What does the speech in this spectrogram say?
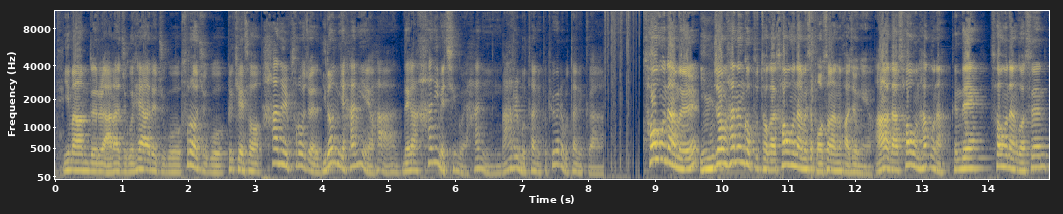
돼. 이 마음들을 알아주고 헤아려주고 풀어주고 그렇게 해서 한을 풀어줘야 돼. 이런 게 한이에요, 한. 내가 한이 맺힌 거야, 한이. 말을 못하니까, 표현을 못하니까. 서운함을 인정하는 것부터가 서운함에서 벗어나는 과정이에요. 아, 나 서운하구나. 근데 서운한 것은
